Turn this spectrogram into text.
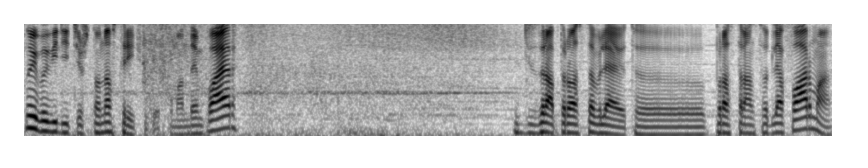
Ну и вы видите, что навстречу идет команда Empire. Дизраптору оставляют э, пространство для фарма.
